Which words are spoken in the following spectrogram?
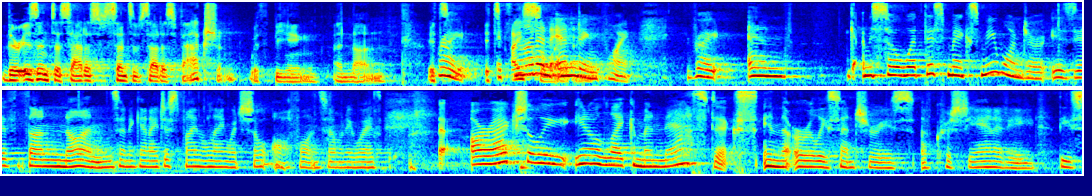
there isn't a satis- sense of satisfaction with being a none. It's, right. It's, it's not an ending point. Right. And I mean, so what this makes me wonder is if the nones, and again, I just find the language so awful in so many ways, are actually, you know, like monastics in the early centuries of Christianity, these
